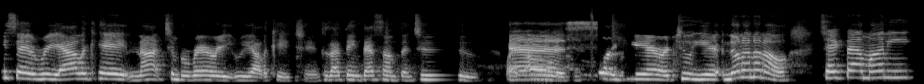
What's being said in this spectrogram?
He said reallocate, not temporary reallocation, because I think that's something too. Like, oh, yes. oh, for a year or two years. No, no, no, no. Take that money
